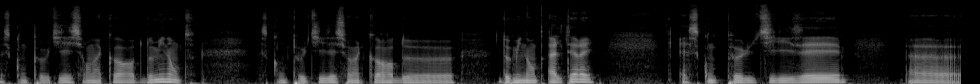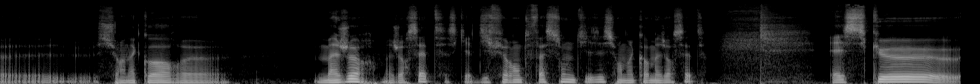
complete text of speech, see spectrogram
Est-ce qu'on peut l'utiliser sur un accord de dominante? Est-ce qu'on peut l'utiliser sur un accord de dominante altérée? Est-ce qu'on peut l'utiliser sur un accord euh, majeur, majeur 7 Est-ce qu'il y a différentes façons d'utiliser sur un accord majeur 7 Est-ce que,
